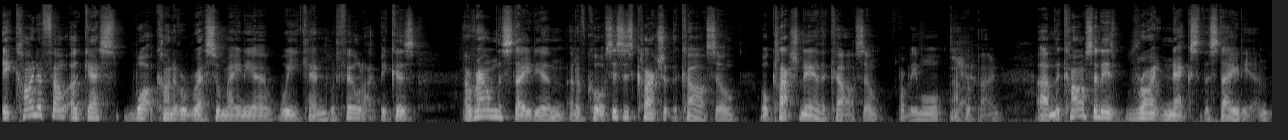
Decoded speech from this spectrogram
It kind of felt, I guess, what kind of a WrestleMania weekend would feel like because around the stadium, and of course, this is Clash at the Castle or Clash near the Castle, probably more apropos. Um, the castle is right next to the stadium,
